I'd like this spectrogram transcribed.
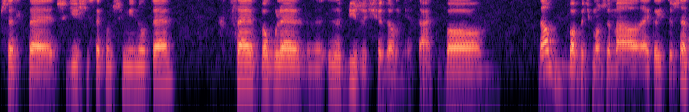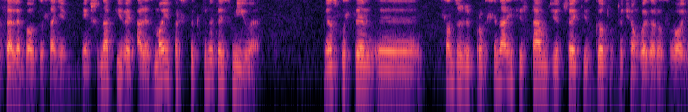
przez te 30 sekund czy minutę chce w ogóle y, zbliżyć się do mnie, tak? Bo no, bo być może ma egoistyczne cele, bo dostanie większy napiwek, ale z mojej perspektywy to jest miłe. W związku z tym y, sądzę, że profesjonalizm jest tam, gdzie człowiek jest gotów do ciągłego rozwoju,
